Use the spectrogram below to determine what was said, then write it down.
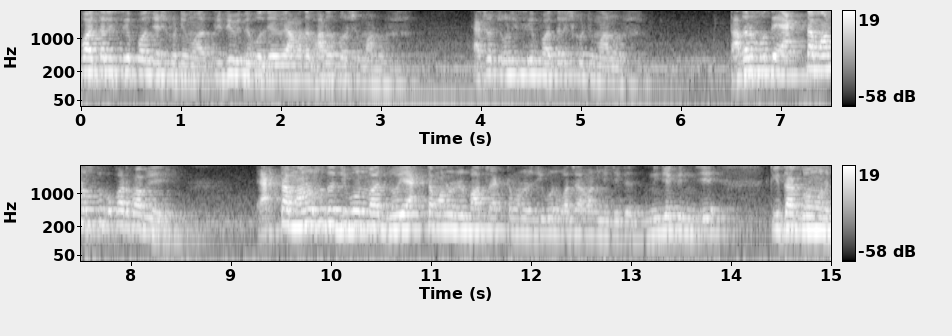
পঁয়তাল্লিশ থেকে পঞ্চাশ কোটি মানুষ, পৃথিবীতে বলছে আমাদের ভারতবর্ষের মানুষ। একশো চল্লিশ থেকে পঁয়তাল্লিশ কোটি মানুষ। তাদের মধ্যে একটা মানুষ তো উপকার পাবে। একটা মানুষও তো জীবন বাঁচবে। ওই একটা মানুষের বাঁচা, একটা মানুষের জীবন বাঁচা আমার নিজেকে নিজেকে নিজে কৃতজ্ঞ মনে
